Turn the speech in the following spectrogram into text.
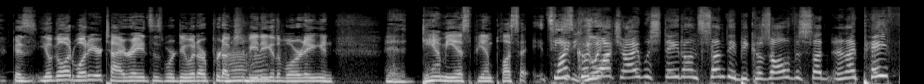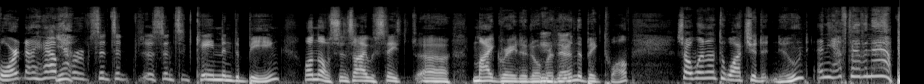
because you'll go on one of your tirades as we're doing our production meeting in the morning, and uh, damn ESPN Plus. It's I easy. couldn't You- watch Iowa State on Sunday because all of a sudden, and I pay for it, and I have Yeah. for since it uh, since it came into being. Well, no, since Iowa State uh, migrated over Mm-hmm. there in the Big Twelve, so I went on to watch it at noon, and you have to have an app.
